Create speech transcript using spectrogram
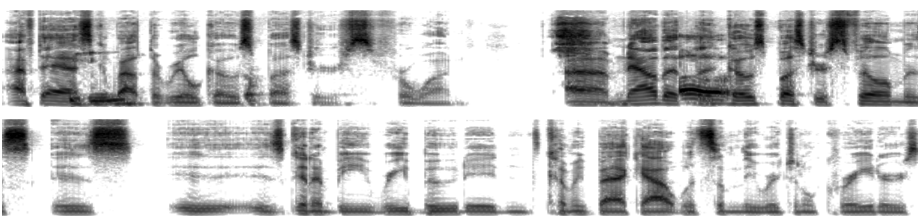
I have to ask Mhm. about the real Ghostbusters for one. Um, now that Oh. the Ghostbusters film is is is going to be rebooted and coming back out with some of the original creators,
